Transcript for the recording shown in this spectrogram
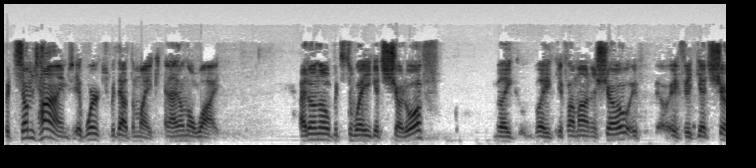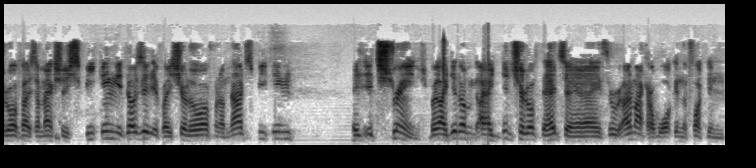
But sometimes it works without the mic, and I don't know why. I don't know if it's the way it gets shut off. Like like if I'm on a show, if if it gets shut off as I'm actually speaking, it does it. If I shut it off when I'm not speaking, it, it's strange. But I did um, I did shut off the headset and I threw. I'm not gonna walk in the fucking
